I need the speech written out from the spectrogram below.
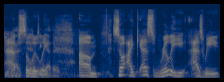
you guys did absolutely. together. Um, so I guess really as we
